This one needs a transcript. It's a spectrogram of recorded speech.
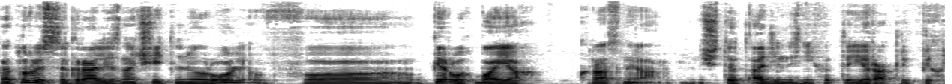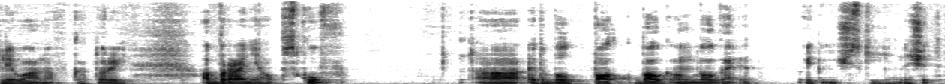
которые сыграли значительную роль в первых боях Красной Армии. Значит, один из них – это Ираклий Пехлеванов, который оборонял Псков. Это был полк, он болгарин этнический, значит,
